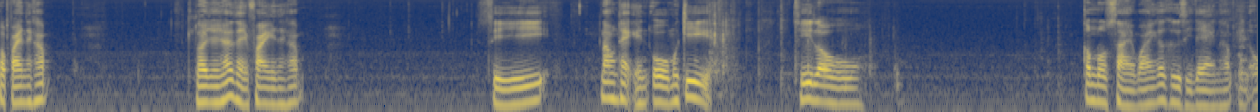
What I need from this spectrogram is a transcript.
ต่อไปนะครับ เราจะใช้สายไฟนะครับ สีหน้าแท็ก NO เมื่อกี้ ที่เรากำหนดสายไว้ก็คือสีแดงนะครับ NO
